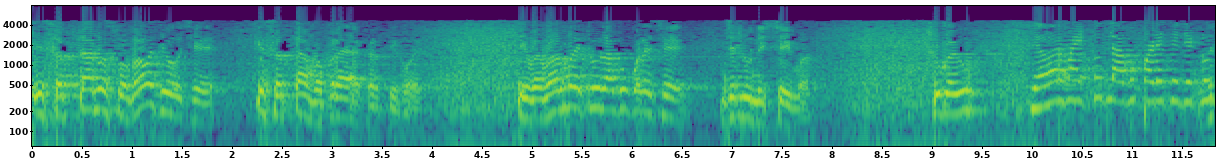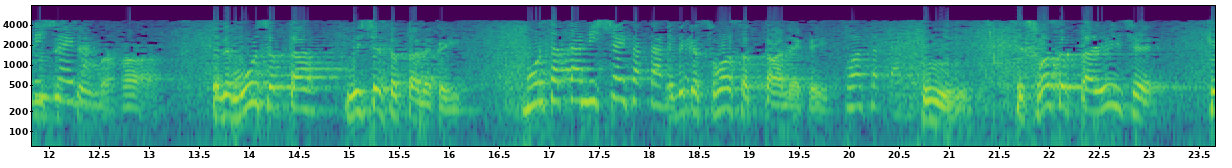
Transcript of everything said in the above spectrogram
એ સત્તાનો સ્વભાવ જ એવો છે કે સત્તા વપરાયા કરતી હોય. એ વ્યવહારમાં એટલું લાગુ પડે છે જેટલું નિશ્ચયમાં. શું કહ્યું? વ્યવહારમાં એટલું જ લાગુ પડે છે જેટલું નિશ્ચયમાં હા. એટલે મૂળ સત્તા નિશ્ચય સત્તાને કહી. મૂળ સત્તા નિશ્ચય સત્તા એટલે કે સ્વસત્તાને કહી. સ્વસત્તા હમ. એ સ્વસત્તા એવી છે કે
